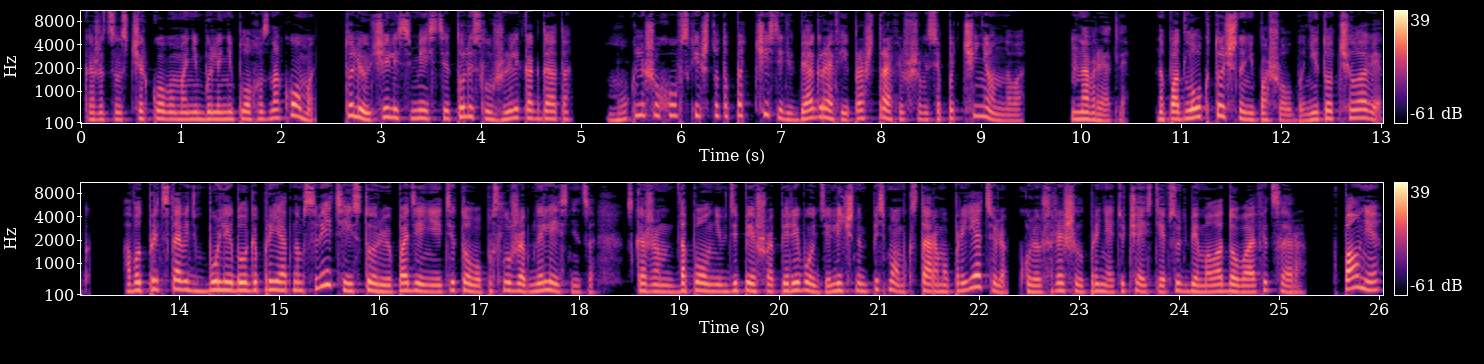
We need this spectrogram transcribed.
Кажется, с Черковым они были неплохо знакомы, то ли учились вместе, то ли служили когда-то, Мог ли Шуховский что-то подчистить в биографии проштрафившегося подчиненного? Навряд ли. На подлог точно не пошел бы, не тот человек. А вот представить в более благоприятном свете историю падения Титова по служебной лестнице, скажем, дополнив депешу о переводе личным письмом к старому приятелю, коль уж решил принять участие в судьбе молодого офицера, вполне.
